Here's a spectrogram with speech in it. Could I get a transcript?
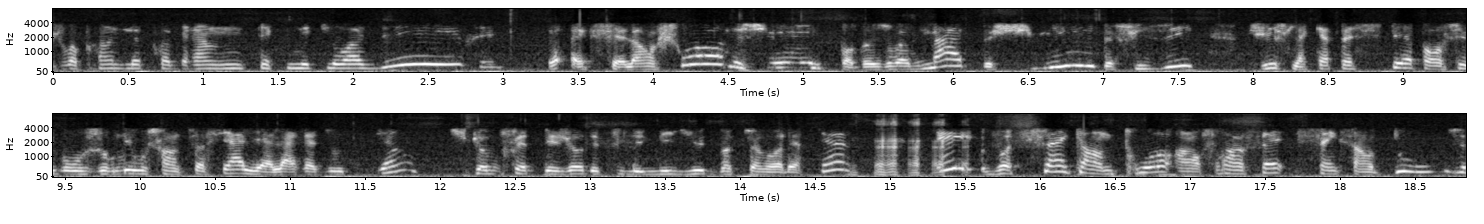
je vais prendre le programme technique loisirs. Excellent choix, monsieur. Pas besoin de maths, de chimie, de physique. Juste la capacité à passer vos journées au centre social et à la radio que vous faites déjà depuis le milieu de votre secondaire 4. Et votre 53 en français 512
